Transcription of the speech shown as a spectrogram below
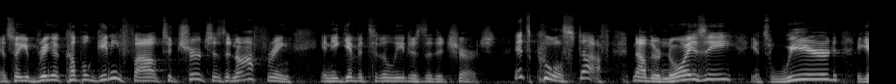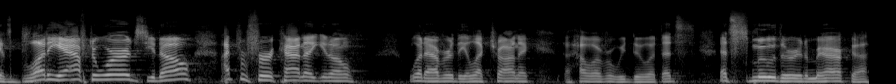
And so you bring a couple guinea fowl to church as an offering and you give it to the leaders of the church. It's cool stuff. Now they're noisy, it's weird, it gets bloody afterwards, you know. I prefer kind of, you know, whatever, the electronic, however we do it. That's, that's smoother in America.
